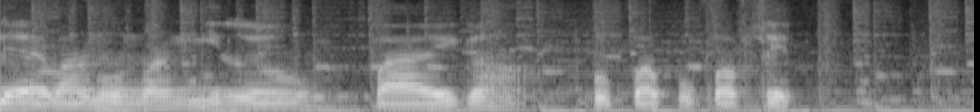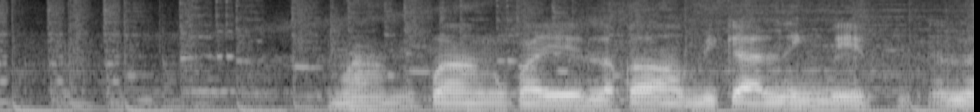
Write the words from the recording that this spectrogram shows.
เรื่อยๆวางนู่นวางนี่เร็วไปก็ปุ๊บปั๊บปุ๊บปั๊บเสร็จ วางวางไปแล้วก็มีการเล่งเวฟอะไร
